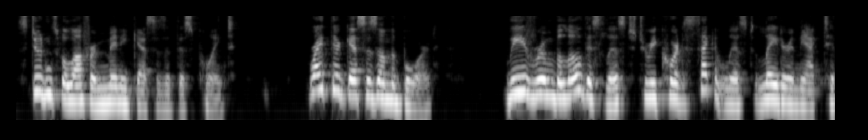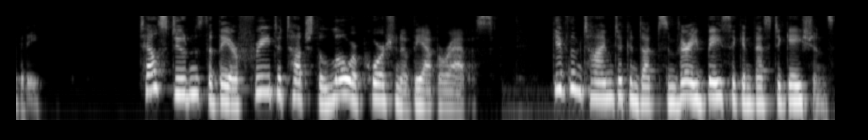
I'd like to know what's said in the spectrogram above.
Students will offer many guesses at this point. Write their guesses on the board. Leave room below this list to record a second list later in the activity. Tell students that they are free to touch the lower portion of the apparatus. Give them time to conduct some very basic investigations,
